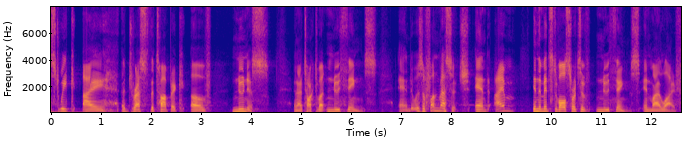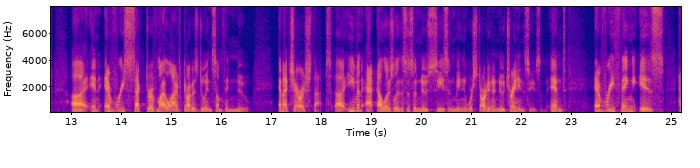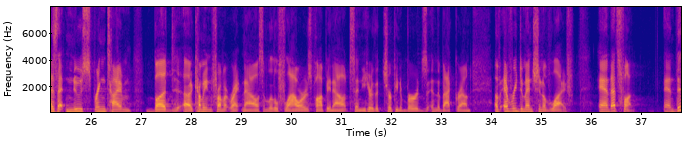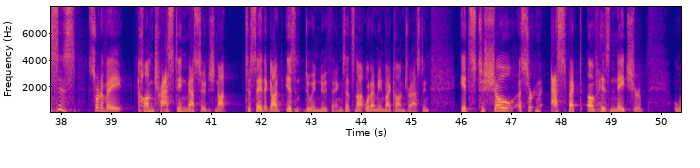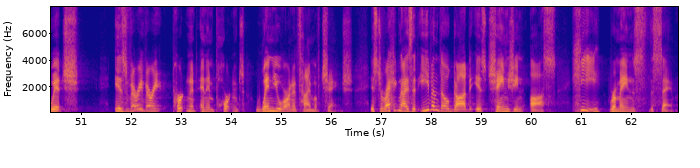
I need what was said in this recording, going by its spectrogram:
Last week, I addressed the topic of newness, and I talked about new things. And it was a fun message. And I'm in the midst of all sorts of new things in my life. Uh, in every sector of my life, God is doing something new. And I cherish that. Uh, even at Ellerslie, this is a new season, meaning we're starting a new training season. And everything is has that new springtime bud uh, coming from it right now, some little flowers popping out, and you hear the chirping of birds in the background of every dimension of life. And that's fun. And this is sort of a contrasting message, not to say that God isn't doing new things. That's not what I mean by contrasting. It's to show a certain aspect of his nature, which is very, very pertinent and important when you are in a time of change is to recognize that even though God is changing us, He remains the same.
